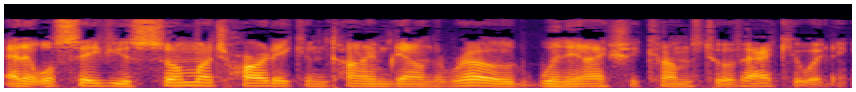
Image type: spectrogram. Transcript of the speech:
and it will save you so much heartache and time down the road when it actually comes to evacuating.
